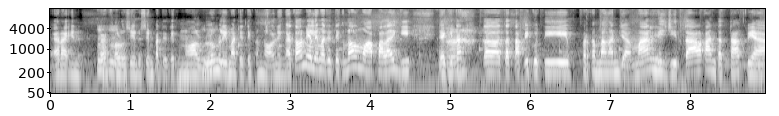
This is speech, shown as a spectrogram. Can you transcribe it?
era in- Mhm. revolusi industri 4.0 belum 5.0 nih. Nggak tahu nih 5.0 mau apa lagi. Ya kita eh, tetap ikuti perkembangan zaman Iya. digital kan tetap ya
